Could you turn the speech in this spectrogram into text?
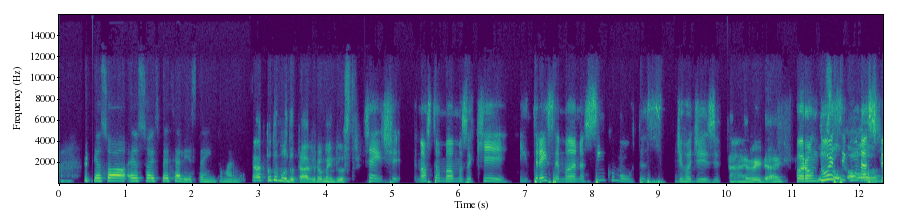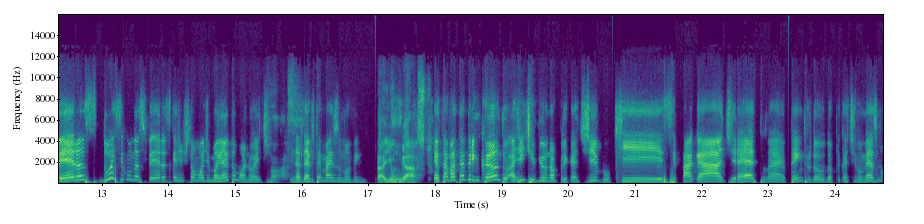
ah, eu sou, eu sou especialista em tomar multa. Ah, todo mundo tá, virou uma indústria. Gente, nós tomamos aqui em três semanas cinco multas de rodízio. Ah, é verdade. Foram duas segundas-feiras, duas segundas-feiras que a gente tomou de manhã e tomou à noite. Nossa. Ainda deve ter mais uma vindo. Tá aí um gasto. Eu tava até brincando, a gente viu no aplicativo que se pagar direto, né, dentro do, do aplicativo mesmo,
